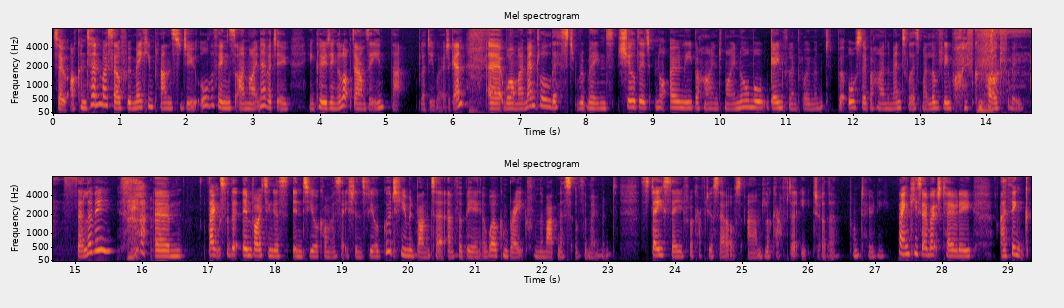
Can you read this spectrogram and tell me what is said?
So I'll content myself with making plans to do all the things I might never do, including a lockdown zine, that bloody word again, uh, while my mental list remains shielded not only behind my normal gainful employment, but also behind the mental list my lovely wife compiled for me. Vie. Um, Thanks for the, inviting us into your conversations, for your good humoured banter, and for being a welcome break from the madness of the moment. Stay safe, look after yourselves, and look after each other. From Tony. Thank you so much, Tony. I think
